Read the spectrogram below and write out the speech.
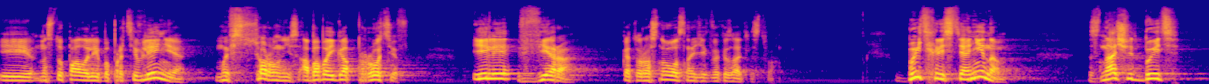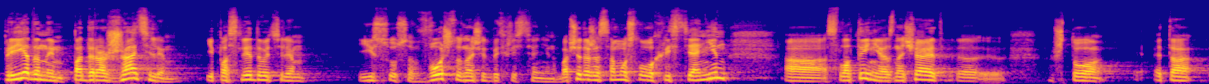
и наступало либо противление, мы все равно не... А Баба Яга против – или вера, которая основывалась на этих доказательствах. Быть христианином значит быть преданным подражателем и последователем Иисуса. Вот что значит быть христианином. Вообще даже само слово «христианин» а, с латыни означает, э, что это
